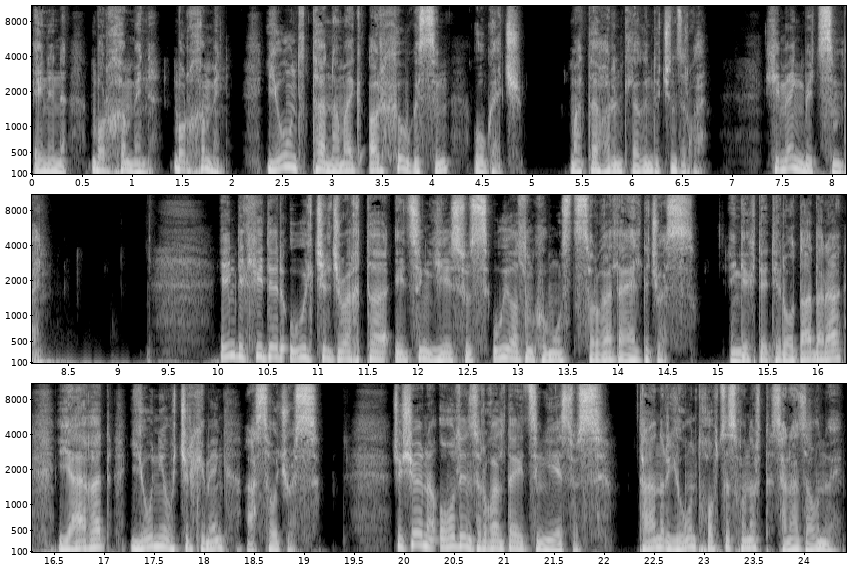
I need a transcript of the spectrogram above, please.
Энэ нь бурхан минь, бурхан минь, юунд та намайг орхив гэсэн үг аж. Матай 27:46 химэн бичсэн байна. Энэ дэлхий дээр үйлчилж байхдаа эзэн Есүс үе олон хүмүүст сургаалаа айлдаж байсан. Ингэхдээ тэр удаадараа яагаад юуны учир химэн асууж байсан. Жишээ нь уулын сургаалдаа эзэн Есүс та нар юунд хувцас хонорт санаа зовно вэ?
